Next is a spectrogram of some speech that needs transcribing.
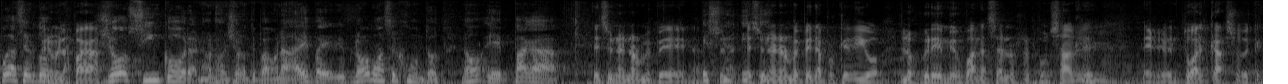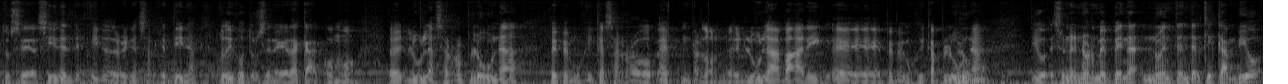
Puede hacer dos. Pero me las pagas. Yo cinco horas. No, no, yo no te pago nada. lo vamos a hacer juntos. ¿no? paga... Es una enorme pena. Es una, enorme pena porque, digo, los gremios van a ser los responsables en el eventual caso de que esto sea así, del destino de Aerolíneas Argentinas. Lo dijo Sturzenegger acá, como eh, Lula cerró Pluna, Pepe Mujica cerró, eh, perdón, eh, Lula Baric, Pepe Mujica Pluna. Digo, es una enorme pena no entender que cambió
